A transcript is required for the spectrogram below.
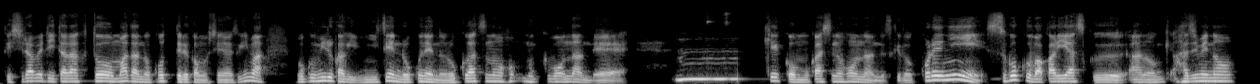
って調べていただくと、まだ残ってるかもしれないですけど、今、僕見る限り2006年の6月のムック本なんで、うーん。結構昔の本なんですけど、これにすごくわかりやすく、あの、初めの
